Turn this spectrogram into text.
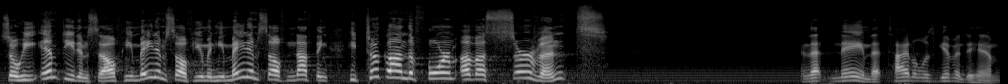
so he emptied himself. He made himself human. He made himself nothing. He took on the form of a servant. And that name, that title was given to him.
